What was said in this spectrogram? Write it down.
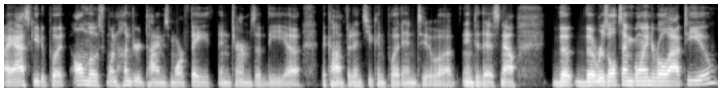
I ask you to put almost 100 times more faith in terms of the uh, the confidence you can put into uh, into this. Now, the the results I'm going to roll out to you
